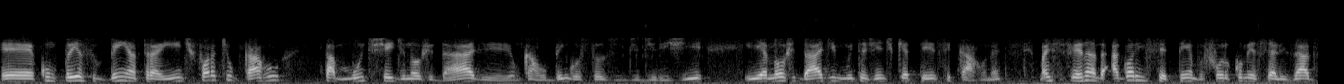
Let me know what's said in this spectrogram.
é, com preço bem atraente, fora que o carro está muito cheio de novidade, é um carro bem gostoso de dirigir e é novidade e muita gente quer ter esse carro, né? Mas, Fernanda, agora em setembro foram comercializados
